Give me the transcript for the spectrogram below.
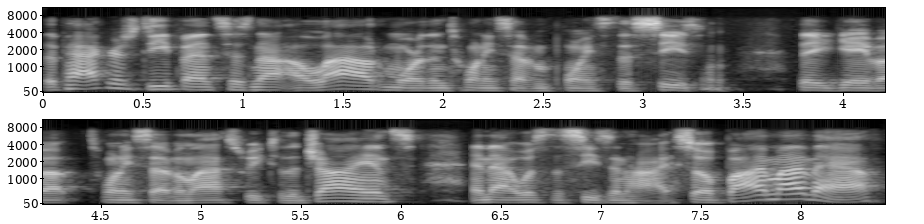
the Packers defense has not allowed more than 27 points this season. They gave up 27 last week to the Giants, and that was the season high. So, by my math,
